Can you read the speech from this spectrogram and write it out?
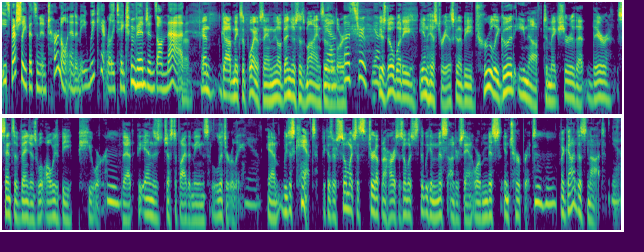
especially if it's an internal enemy. We can't really take vengeance on that. Right. And God makes a point of saying, you know, vengeance is mine, says Yeah, the Lord. that's true. Yeah. There's nobody in history that's going to be truly good enough to make sure that their sense of vengeance will always be pure, Mm. that the ends justify the means literally. Yeah. And we just can't because there's so much that's stirred up in our hearts and so much that we can misunderstand or misinterpret. Mm-hmm. But God does not. Yeah.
